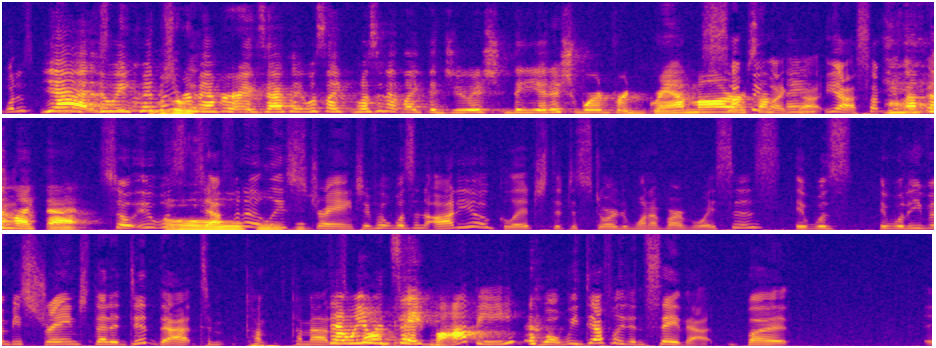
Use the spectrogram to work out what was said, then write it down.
what is what Yeah, is we it? couldn't Was there- remember exactly. It was like, wasn't it like the Jewish, the Yiddish word for grandma something, or something? like that. Yeah, something like Something that. like that. So it was Oh. definitely strange. If it was an audio glitch that distorted one of our voices, it was it would even be strange that it did that to come come out. That as we would say Bobby. Well, we definitely didn't say that, but uh,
